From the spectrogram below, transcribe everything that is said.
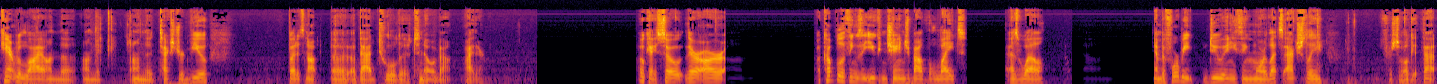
can't rely on the, on the, on the textured view, but it's not a, a bad tool to, to know about either. Okay, so there are couple of things that you can change about the light as well. And before we do anything more, let's actually, first of all, get that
